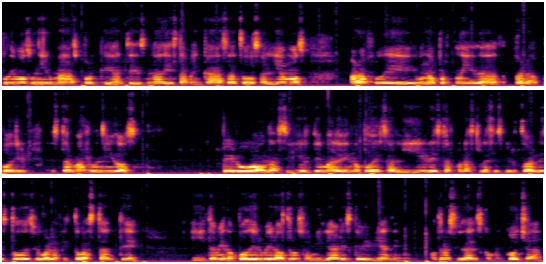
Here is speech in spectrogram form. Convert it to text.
pudimos unir más porque antes nadie estaba en casa, todos salíamos, ahora fue una oportunidad para poder estar más reunidos pero aún así el tema de no poder salir, estar con las clases virtuales, todo eso igual afectó bastante y también no poder ver a otros familiares que vivían en otras ciudades como en Cocha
